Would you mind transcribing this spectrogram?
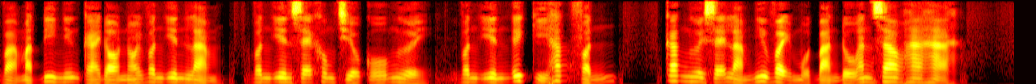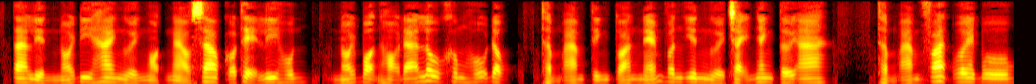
và mặt đi những cái đó nói Vân Yên làm, Vân Yên sẽ không chiếu cố người, Vân Yên ích kỷ hắc phấn. Các ngươi sẽ làm như vậy một bản đồ ăn sao ha ha. Ta liền nói đi hai người ngọt ngào sao có thể ly hôn, nói bọn họ đã lâu không hỗ động, thẩm ám tính toán ném Vân Yên người chạy nhanh tới A. Thẩm ám phát Weibo,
